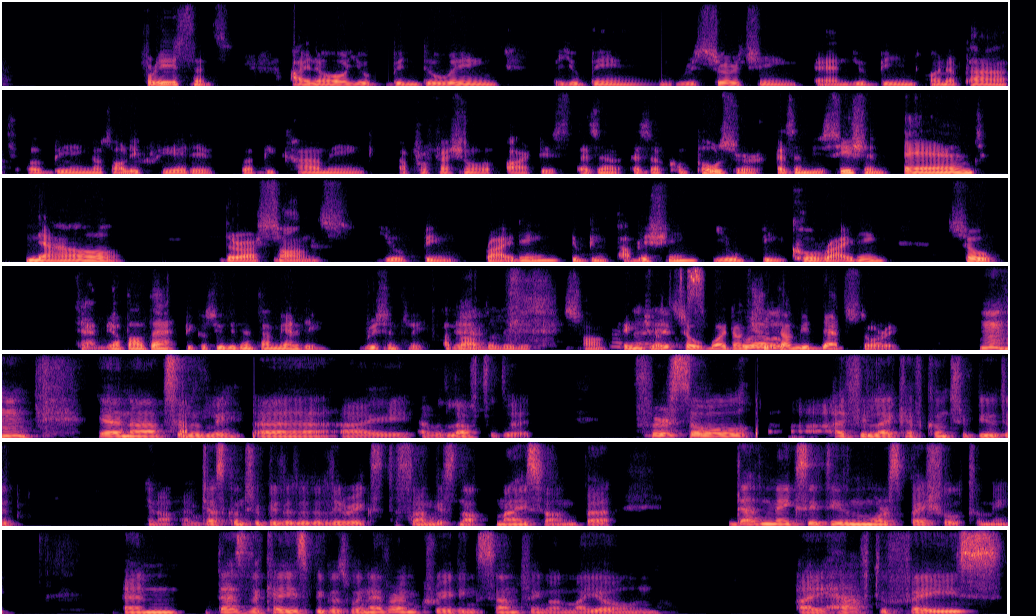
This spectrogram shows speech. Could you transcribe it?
for instance i know you've been doing you've been researching and you've been on a path of being not only creative but becoming a professional artist as a as a composer as a musician and now there are songs you've been writing, you've been publishing, you've been co-writing. So tell me about that because you didn't tell me anything recently about yeah. the latest song, Angel. It's, so why don't well, you tell me that story? Mm-hmm. Yeah, no, absolutely. Uh, I I would love to do it. First of all, I feel like I've contributed. You know, I've just contributed to the lyrics. The song is not my song, but that makes it even more special to me and that's the case because whenever I'm creating something on my own, I have to face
